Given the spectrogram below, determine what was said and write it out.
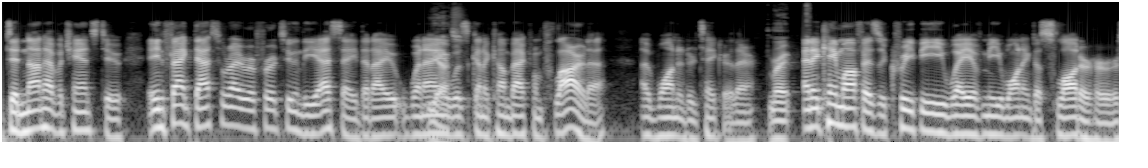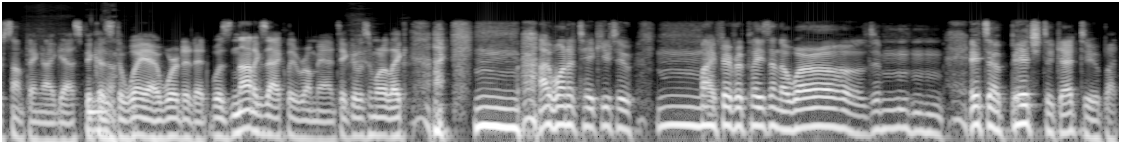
Did not have a chance to. In fact, that's what I refer to in the essay that I when I Yes. was going to come back from Florida, I wanted to take her there. Right. And it came off as a creepy way of me wanting to slaughter her or something, I guess, because the way I worded it was not exactly romantic. It was more like, I, mm, I want to take you to mm, my favorite place in the world. Mm, it's a bitch to get to, but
